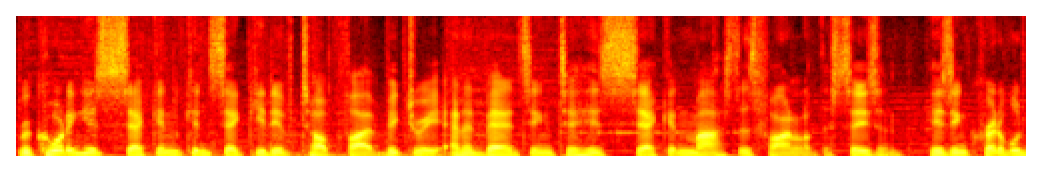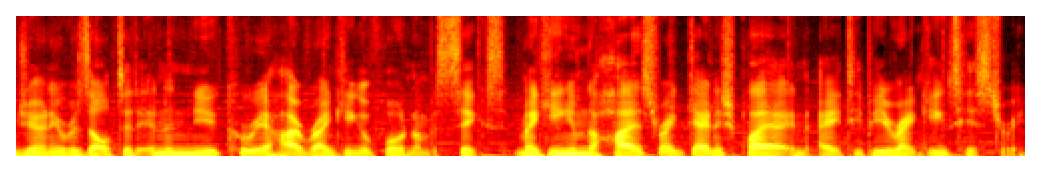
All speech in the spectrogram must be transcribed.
recording his second consecutive top 5 victory and advancing to his second Masters final of the season. His incredible journey resulted in a new career high ranking of world number 6, making him the highest ranked Danish player in ATP rankings history.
